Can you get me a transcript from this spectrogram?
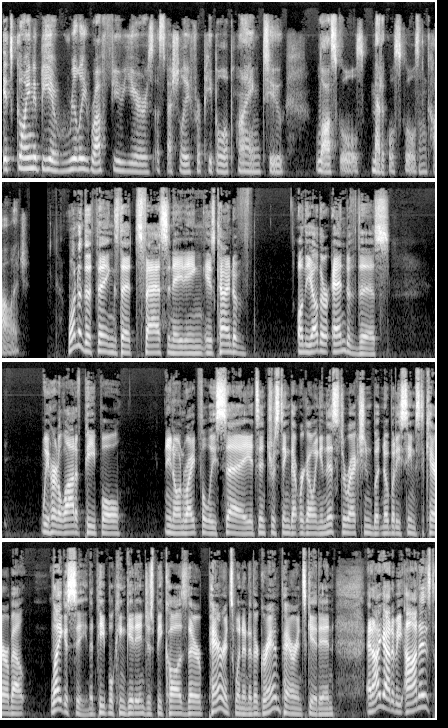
It's going to be a really rough few years, especially for people applying to law schools, medical schools, and college. One of the things that's fascinating is kind of on the other end of this, we heard a lot of people, you know, and rightfully say it's interesting that we're going in this direction, but nobody seems to care about legacy that people can get in just because their parents went in or their grandparents get in. And I got to be honest,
